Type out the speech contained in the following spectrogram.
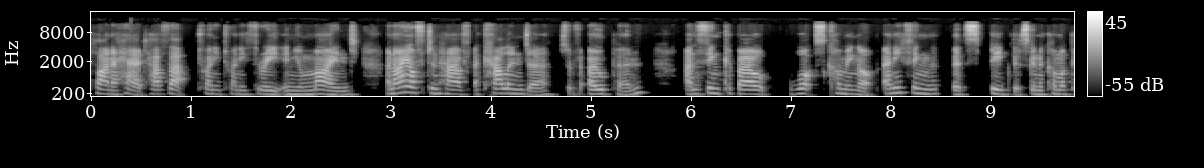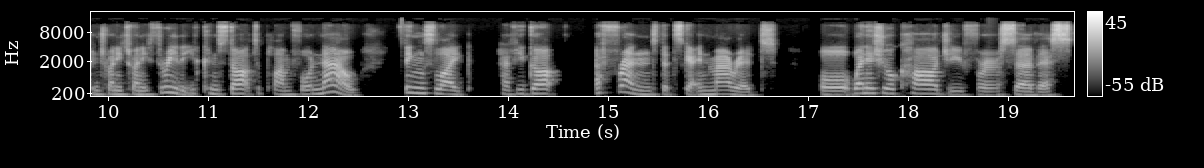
plan ahead, have that 2023 in your mind. And I often have a calendar sort of open and think about what's coming up, anything that's big that's going to come up in 2023 that you can start to plan for now. Things like have you got a friend that's getting married? Or when is your car due for a service?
